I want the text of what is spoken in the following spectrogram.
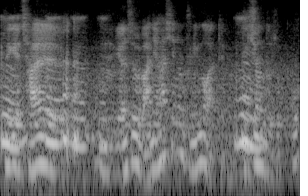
되게 음. 잘 음, 연습을 많이 하시는 분인 것 같아요. 음. 미션도 좋고.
